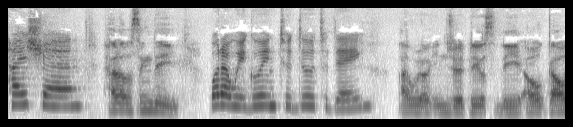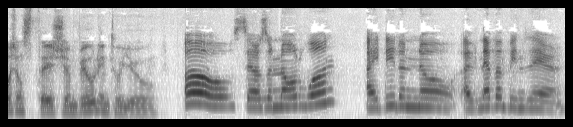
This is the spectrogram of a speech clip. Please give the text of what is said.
Hi Xuan, Hello, Cindy. what are we going to do today? I will introduce the old Kaohsiung Station building to you. Oh, there's an old one? I didn't know. I've never been there.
